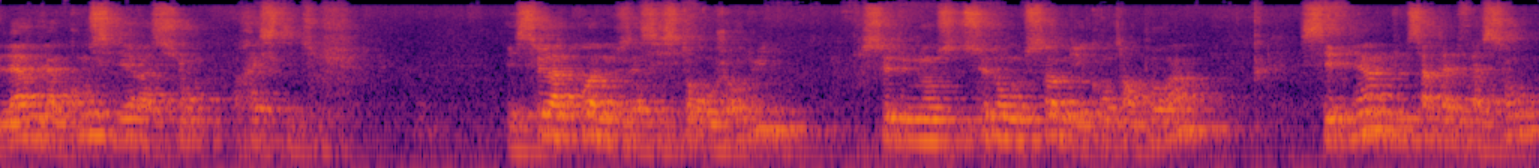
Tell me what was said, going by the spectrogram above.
là où la considération restitue. Et ce à quoi nous assistons aujourd'hui, ce, dont nous sommes les contemporains, c'est bien d'une certaine façon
